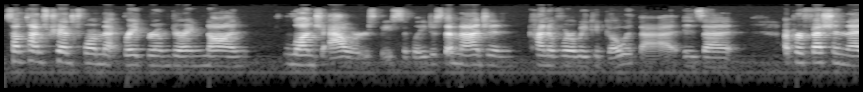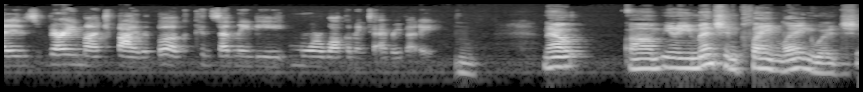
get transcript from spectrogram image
sometimes transform that break room during non lunch hours, basically. Just imagine kind of where we could go with that is that a profession that is very much by the book can suddenly be more welcoming to everybody. Mm. Now, um, you know, you mentioned plain language,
